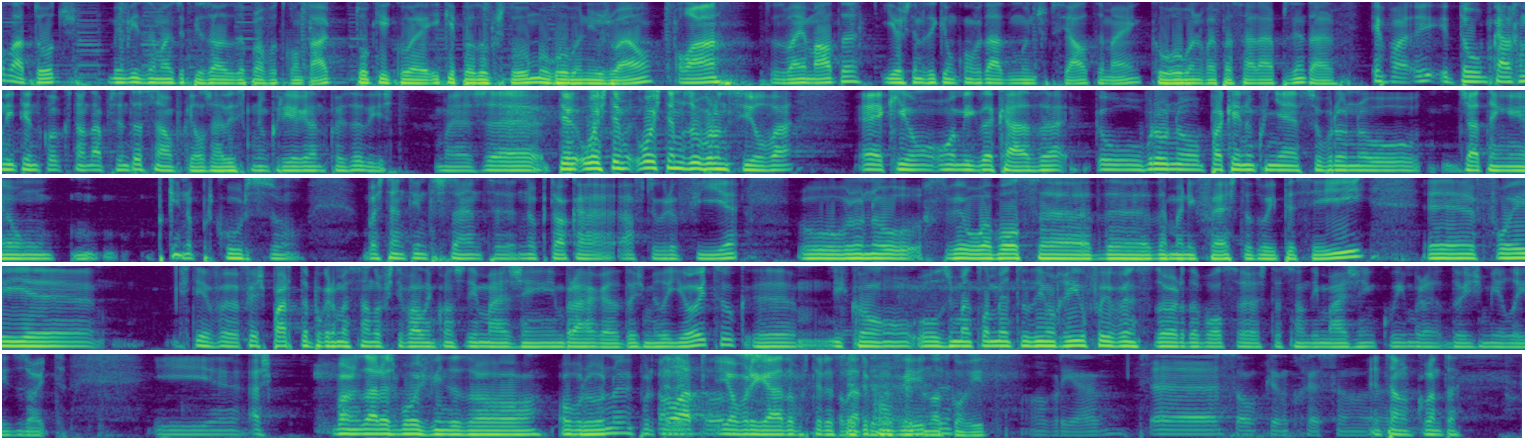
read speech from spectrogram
Olá a todos, bem-vindos a mais um episódio da Prova de Contacto. Estou aqui com a equipa do costume, o Ruben e o João. Olá. Tudo bem, malta? E hoje temos aqui um convidado muito especial também, que o Ruben vai passar a apresentar. Epá, estou um bocado renitente com a questão da apresentação, porque ele já disse que não queria grande coisa disto. Mas uh, te- hoje, tem- hoje temos o Bruno Silva, é aqui um, um amigo da casa. O Bruno, para quem não conhece, o Bruno já tem um pequeno percurso bastante interessante no que toca à, à fotografia. O Bruno recebeu a bolsa de- da manifesta do IPCI, eh, foi... eh, Esteve, fez parte da programação do Festival Encontros de Imagem em Braga 2008 eh, e com o desmantelamento de um rio foi o vencedor da Bolsa Estação de Imagem Coimbra 2018. E eh, acho que vamos dar as boas-vindas ao, ao Bruno por ter- Olá a todos. e obrigado por ter Olá, aceito o teres aceito convite. o nosso convite. Obrigado. Uh, só uma pequena correção. Então, conta.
